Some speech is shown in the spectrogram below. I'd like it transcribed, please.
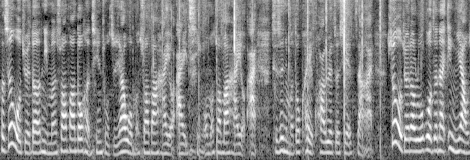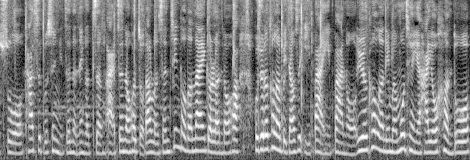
可是我觉得你们双方都很清楚，只要我们双方还有爱情，我们双方还有爱，其实你们都可以跨越这些障碍。所以我觉得，如果真的硬要说他是不是你真的那个真爱，真的会走到人生尽头的那一个人的话，我觉得可能比较是一半一半哦，因为可能你们目前也还有很多。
